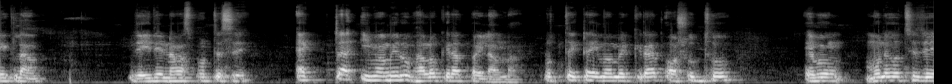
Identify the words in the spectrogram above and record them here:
দেখলাম যে ঈদের নামাজ পড়তেছে, একটা ইমামেরও ভালো কেরাত পাইলাম না। প্রত্যেকটা ইমামের কেরাত অশুদ্ধ এবং মনে হচ্ছে যে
